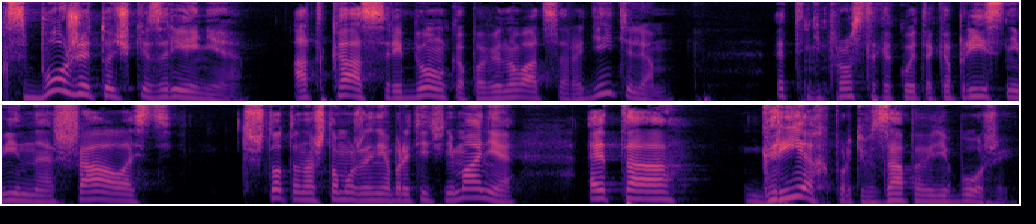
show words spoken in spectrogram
с Божьей точки зрения – отказ ребенка повиноваться родителям – это не просто какой-то каприз, невинная шалость, что-то, на что можно не обратить внимание. Это грех против заповеди Божией.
